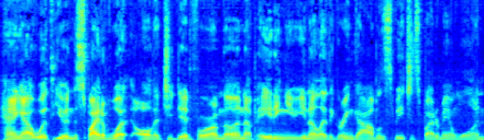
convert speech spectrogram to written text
hang out with you, and despite of what all that you did for them, they'll end up hating you. You know, like the Green Goblin speech in Spider-Man One.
